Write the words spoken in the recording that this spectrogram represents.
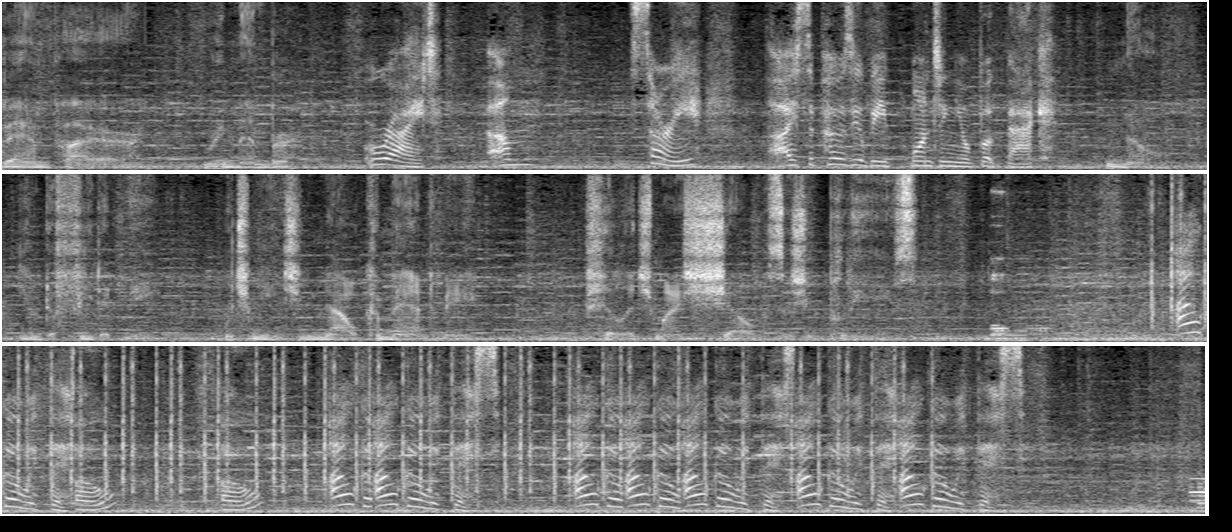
Vampire. Remember? Right. Um, sorry. I suppose you'll be wanting your book back. No. You defeated me, which means you now command me. Pillage my shelves as you please. I'll go with this. Oh? Oh? I'll go I'll go with this. I'll go I'll go I'll go with this. I'll go with this. I'll go with this. Here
